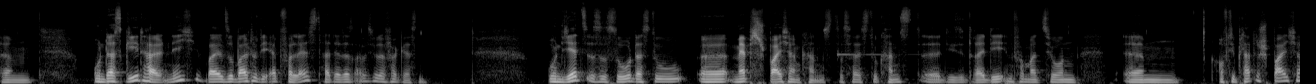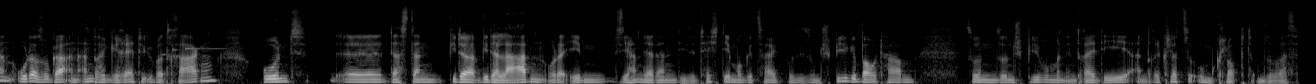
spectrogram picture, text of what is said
Ähm, und das geht halt nicht, weil sobald du die App verlässt, hat er das alles wieder vergessen. Und jetzt ist es so, dass du äh, Maps speichern kannst. Das heißt, du kannst äh, diese 3D-Informationen ähm, auf die Platte speichern oder sogar an andere Geräte übertragen und äh, das dann wieder, wieder laden oder eben, sie haben ja dann diese Tech-Demo gezeigt, wo sie so ein Spiel gebaut haben. So ein, so ein Spiel, wo man in 3D andere Klötze umkloppt und sowas.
